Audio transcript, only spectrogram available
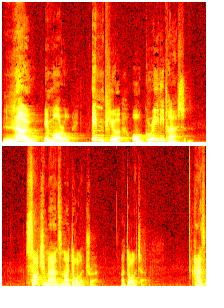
No immoral, impure, or greedy person, such a man's an idolater, idolater, has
